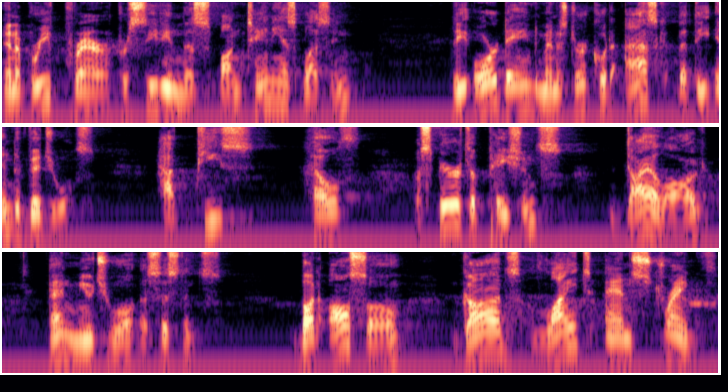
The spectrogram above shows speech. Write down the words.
in a brief prayer preceding this spontaneous blessing, the ordained minister could ask that the individuals have peace, health, a spirit of patience, dialogue, and mutual assistance, but also God's light and strength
